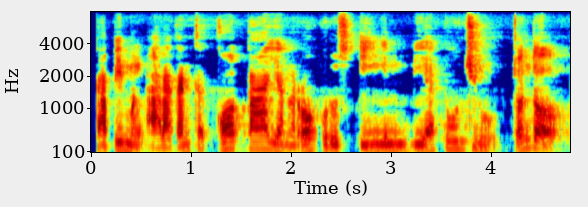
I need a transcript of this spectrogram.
tapi mengarahkan ke kota yang Roh Kudus ingin dia tuju. Contoh,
